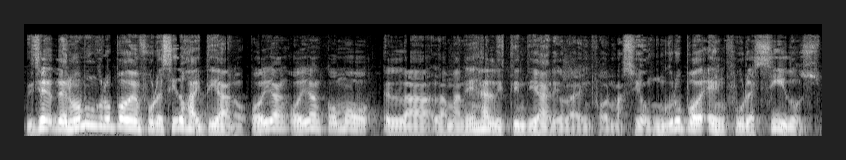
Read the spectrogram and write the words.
Dice, de nuevo un grupo de enfurecidos haitianos. Oigan, oigan cómo la, la maneja el Listín Diario, la información. Un grupo de enfurecidos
